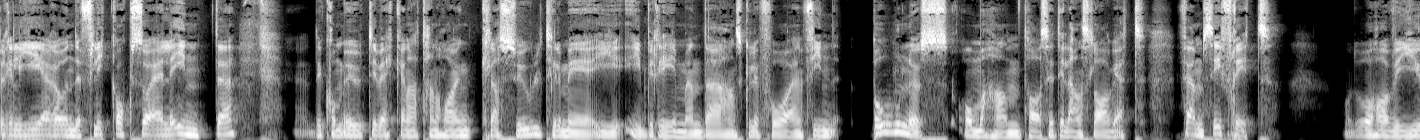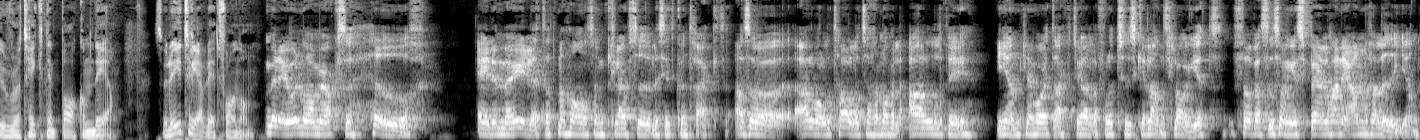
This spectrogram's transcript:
briljera under Flick också eller inte? Det kom ut i veckan att han har en klausul till och med i, i Bremen där han skulle få en fin bonus om han tar sig till landslaget. Femsiffrigt. Och då har vi eurotecknet bakom det. Så det är ju trevligt för honom. Men det undrar man också hur är det möjligt att man har en sån klausul i sitt kontrakt? Alltså allvarligt talat så han har väl aldrig egentligen varit aktuella för det tyska landslaget. Förra säsongen spelade han i andra ligan.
